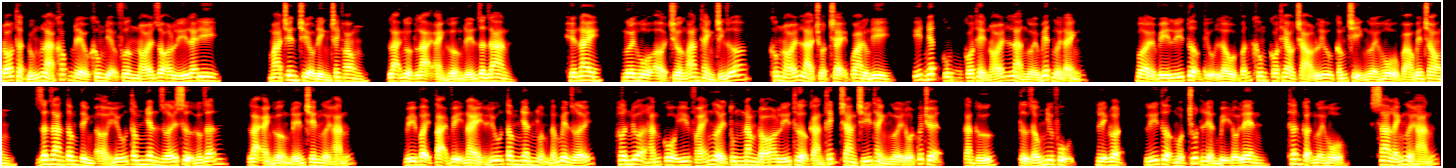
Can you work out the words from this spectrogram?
đó thật đúng là khóc đều không địa phương nói rõ lý lẽ đi. Mà trên triều đình tranh phong, lại ngược lại ảnh hưởng đến dân gian. Hiện nay, người hồ ở trường an thành chính giữa, không nói là chuột chạy qua đường đi, ít nhất cũng có thể nói là người biết người đánh. Bởi vì lý tượng tiểu lầu vẫn không có theo trào lưu cấm chỉ người hồ vào bên trong, dân gian tâm tình ở hữu tâm nhân dưới sự hướng dẫn, lại ảnh hưởng đến trên người hắn. Vì vậy tại vị này hữu tâm nhân nhuộm đấm bên dưới, hơn nữa hắn cố ý phái người tung năm đó lý thừa cản thích trang trí thành người đột quyết chuyện, căn cứ, tử giống như phụ, định luật, lý tượng một chút liền bị đội lên, thân cận người hồ xa lánh người hán,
